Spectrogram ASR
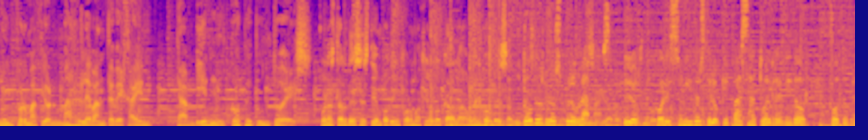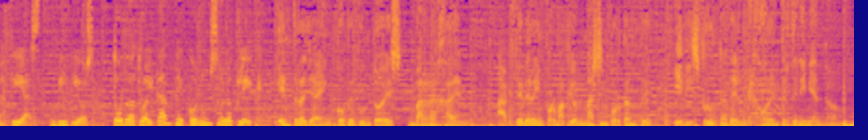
la información más relevante de Jaén también en cope.es. Buenas tardes, es tiempo de información local. Ahora en Cope, saludos. Todos los programas, los mejores sonidos de lo que pasa a tu alrededor, fotografías, vídeos, todo a tu alcance con un solo clic. Entra ya en cope.es barra Jaén. Accede a la información más importante y disfruta del mejor entretenimiento.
